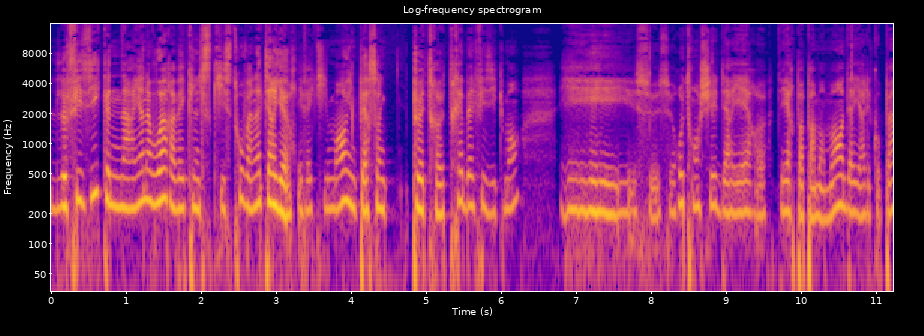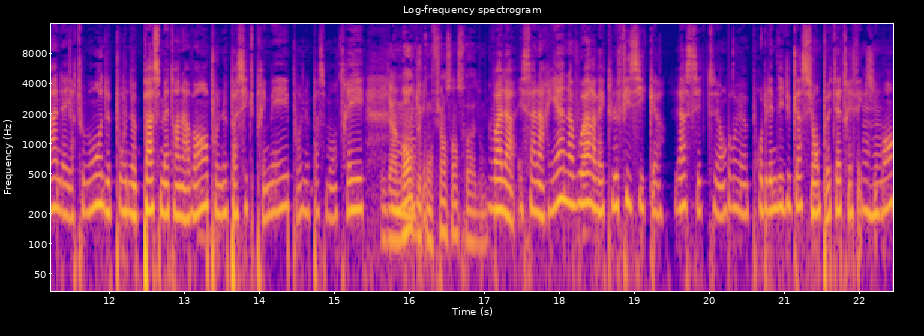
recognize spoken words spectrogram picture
le physique n'a rien à voir avec ce qui se trouve à l'intérieur. Effectivement, une personne peut être très belle physiquement et se, se retrancher derrière euh, derrière papa maman derrière les copains derrière tout le monde pour ne pas se mettre en avant pour ne pas s'exprimer pour ne pas se montrer Il y a un manque de confiance en soi. Donc. voilà et ça n'a rien à voir avec le physique là c'est encore un problème d'éducation peut-être effectivement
